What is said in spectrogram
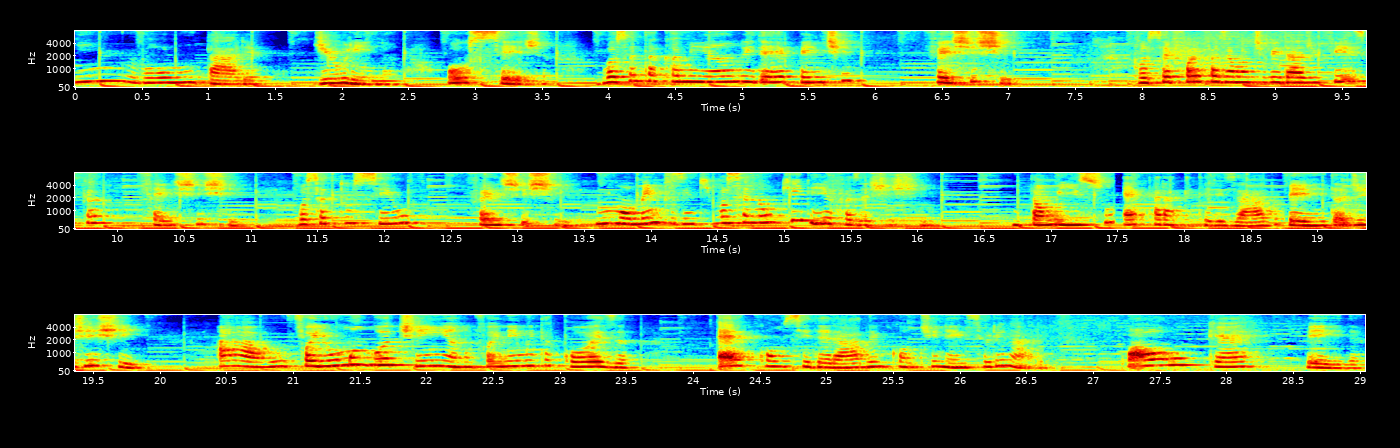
involuntária de urina, ou seja, você está caminhando e de repente fez xixi. Você foi fazer uma atividade física, fez xixi. Você tossiu, fez xixi. Em momentos em que você não queria fazer xixi. Então, isso é caracterizado perda de xixi. Ah, foi uma gotinha, não foi nem muita coisa. É considerado incontinência urinária. Qualquer perda,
